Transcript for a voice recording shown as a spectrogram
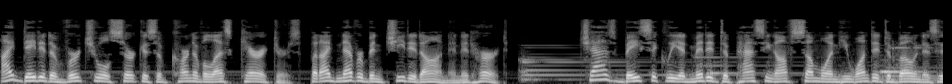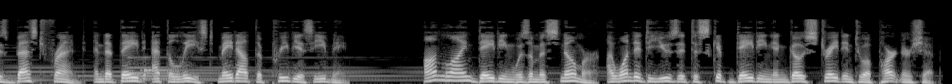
I'd dated a virtual circus of carnivalesque characters, but I'd never been cheated on and it hurt. Chaz basically admitted to passing off someone he wanted to bone as his best friend, and that they'd, at the least, made out the previous evening. Online dating was a misnomer, I wanted to use it to skip dating and go straight into a partnership.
